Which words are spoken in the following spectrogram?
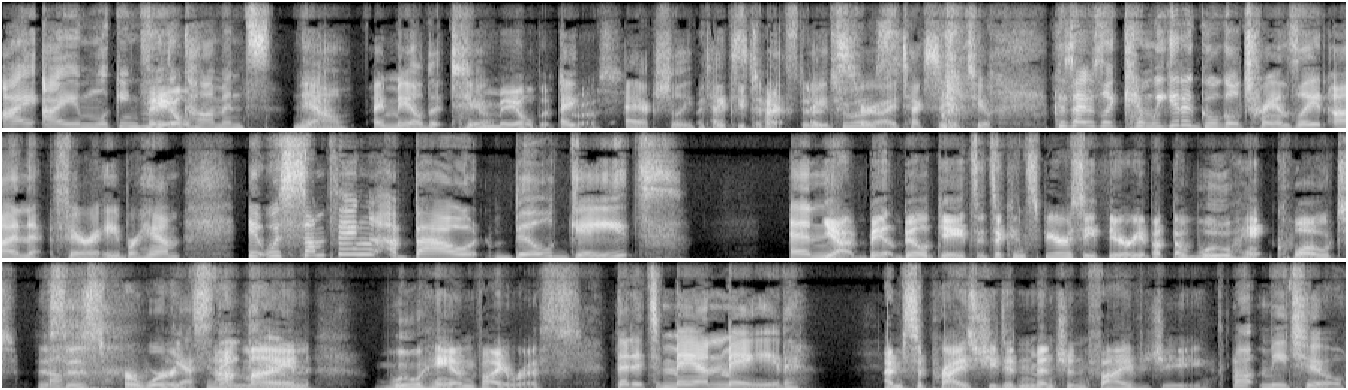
I, I am looking for Mailed. the comments now. Yeah, I mailed it to You mailed it to I, us. I actually texted I think you texted it It's to true. us? I texted it too. Because I was like, can we get a Google Translate on Farrah Abraham? It was something about Bill Gates. And Yeah, Bill, Bill Gates. It's a conspiracy theory about the Wuhan quote. This is her words, yes, not mine. Wuhan virus. that it's man made. I'm surprised she didn't mention 5G. Oh, me too.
